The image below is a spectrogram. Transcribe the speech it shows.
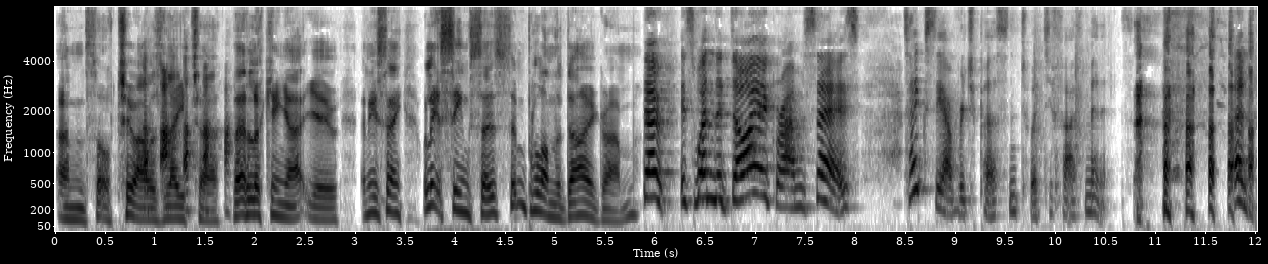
and sort of two hours later they're looking at you and you're saying, Well, it seems so simple on the diagram. no, it's when the diagram says, takes the average person 25 minutes. and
